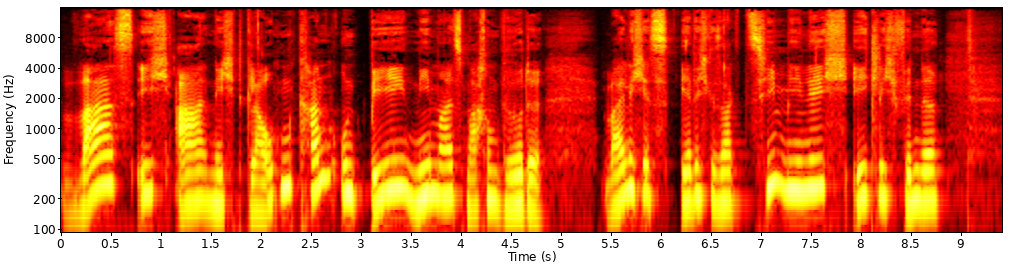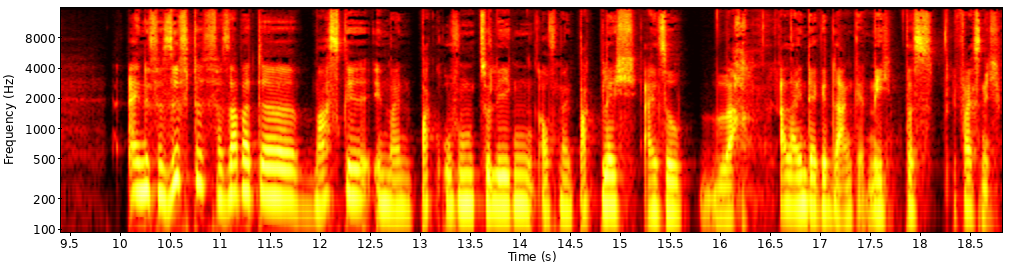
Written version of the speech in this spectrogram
was ich A nicht glauben kann und B niemals machen würde, weil ich es ehrlich gesagt ziemlich eklig finde, eine versiffte, versabberte Maske in meinen Backofen zu legen, auf mein Backblech. Also, blach, allein der Gedanke. Nee, das, ich weiß nicht.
